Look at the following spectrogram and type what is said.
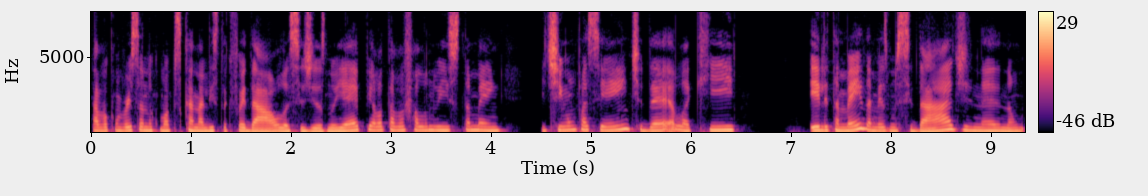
Tava conversando com uma psicanalista que foi dar aula esses dias no IEP e ela tava falando isso também. Que tinha um paciente dela que ele também da mesma cidade, né, não,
